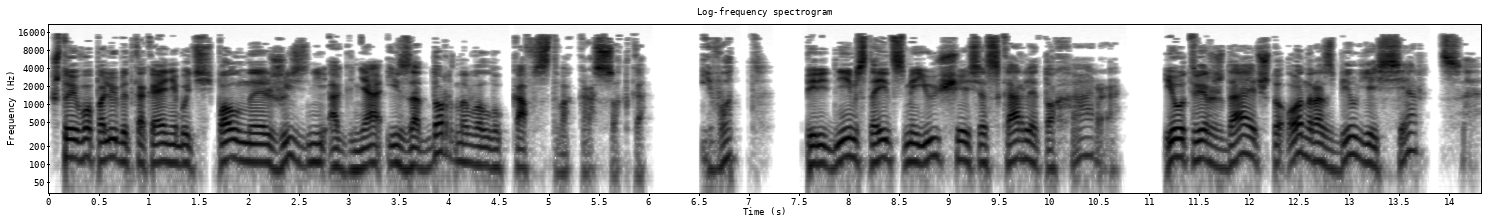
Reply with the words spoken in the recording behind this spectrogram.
что его полюбит какая-нибудь полная жизни огня и задорного лукавства красотка. И вот перед ним стоит смеющаяся Скарлетт О'Хара и утверждает, что он разбил ей сердце.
